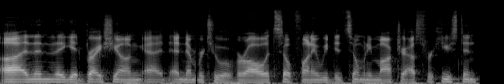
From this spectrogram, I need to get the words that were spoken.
uh, and then they get Bryce Young at, at number two overall. It's so funny. We did so many mock drafts for Houston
